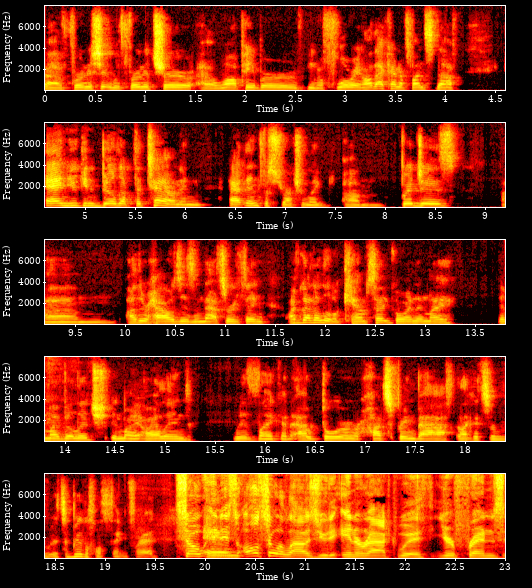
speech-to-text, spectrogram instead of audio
uh, furnish it with furniture, uh, wallpaper, you know, flooring, all that kind of fun stuff, and you can build up the town and add infrastructure like um, bridges, um, other houses, and that sort of thing. I've got a little campsite going in my in my village, in my island, with like an outdoor hot spring bath. Like it's a it's a beautiful thing, Fred. So and, and this also allows you to interact with your friends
